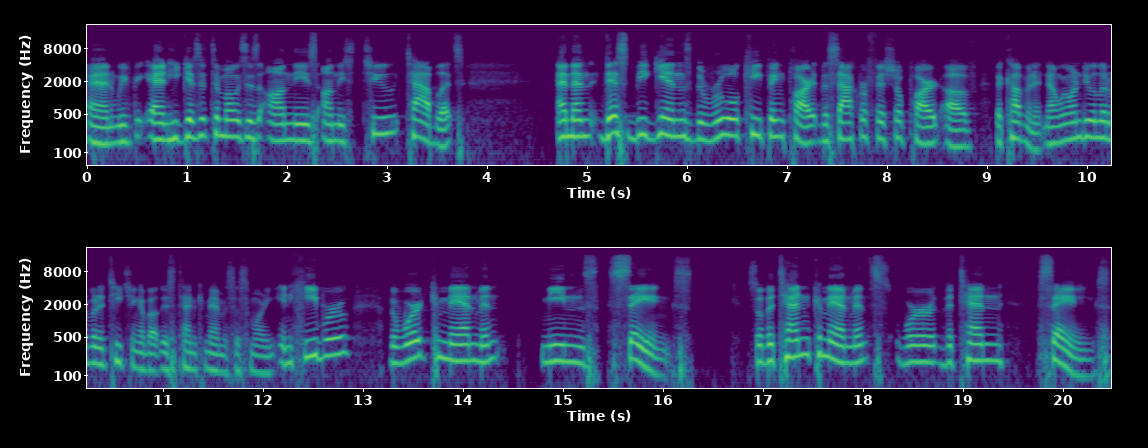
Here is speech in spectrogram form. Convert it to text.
and we've and he gives it to Moses on these on these two tablets. And then this begins the rule keeping part, the sacrificial part of the covenant. Now, we want to do a little bit of teaching about these Ten Commandments this morning. In Hebrew, the word commandment means sayings. So the Ten Commandments were the ten sayings.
